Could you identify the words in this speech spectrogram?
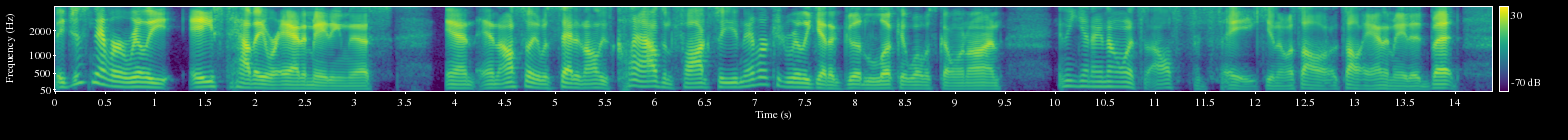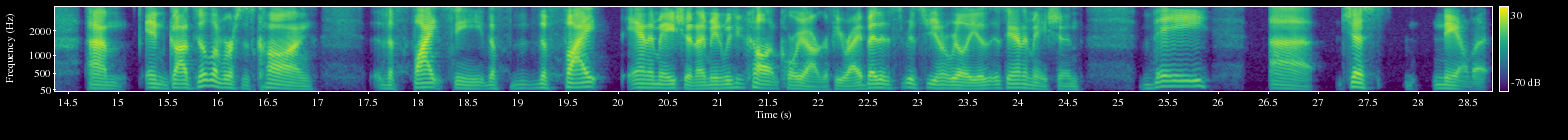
they just never really aced how they were animating this, and and also it was set in all these clouds and fog, so you never could really get a good look at what was going on. And again, I know it's all fake, you know, it's all it's all animated, but um, in Godzilla versus Kong, the fight scene, the the fight animation. I mean, we could call it choreography, right? But it's it's you know really it's, it's animation. They uh just nailed it.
